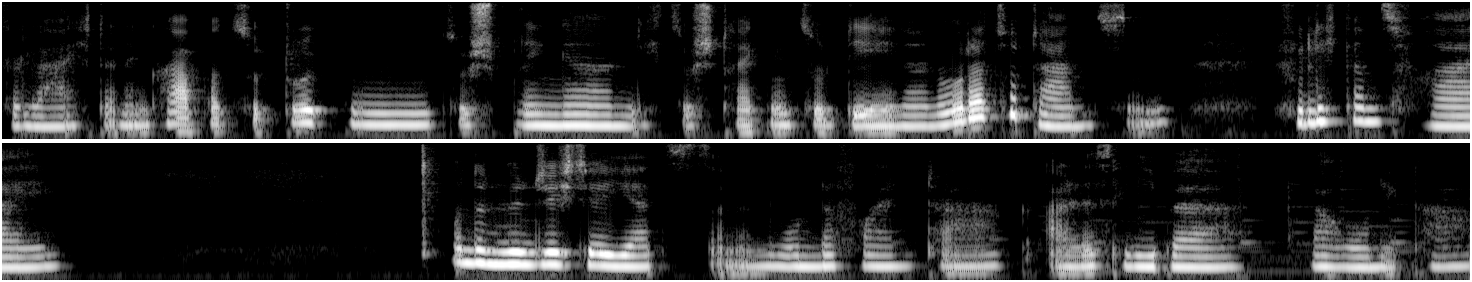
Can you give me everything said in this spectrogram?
vielleicht deinen Körper zu drücken, zu springen, dich zu strecken, zu dehnen oder zu tanzen. Fühle dich ganz frei. Und dann wünsche ich dir jetzt einen wundervollen Tag. Alles Liebe, Veronika.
